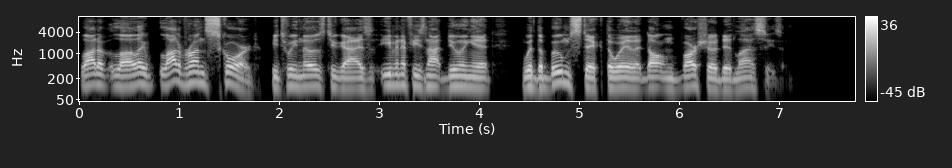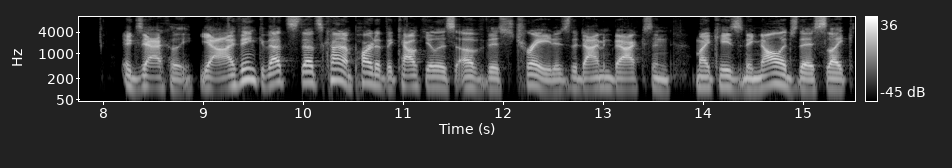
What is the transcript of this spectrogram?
a lot of a lot of runs scored between those two guys, even if he's not doing it with the boomstick the way that Dalton Varsho did last season. Exactly. Yeah, I think that's that's kind of part of the calculus of this trade is the Diamondbacks and Mike Hazen acknowledge this. Like,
